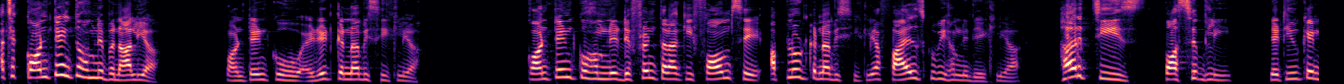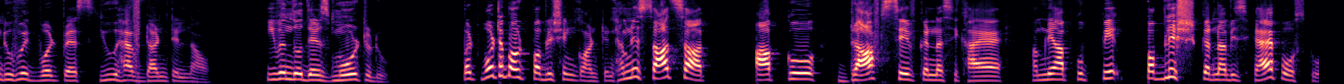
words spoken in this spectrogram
अच्छा कंटेंट तो हमने बना लिया। कंटेंट को एडिट करना भी सीख लिया। कंटेंट को हमने डिफरेंट तरह की फॉर्म से अपलोड करना भी सीख लिया फाइल्स को भी हमने देख लिया। हर चीज़ possibly that you can do with WordPress you have done till now even though there is more to do but what about publishing content हमने साथ साथ आपको ड्राफ्ट सेव करना सिखाया है, हमने आपको पब्लिश करना भी सिखाया है पोस्ट को,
